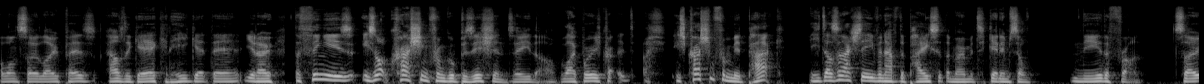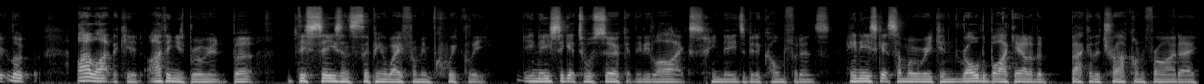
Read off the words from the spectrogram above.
Alonso Lopez. Aldeguer, can he get there? You know, the thing is, he's not crashing from good positions either. Like where he's, he's crashing from mid pack. He doesn't actually even have the pace at the moment to get himself near the front. So look, I like the kid. I think he's brilliant, but this season's slipping away from him quickly he needs to get to a circuit that he likes. He needs a bit of confidence. He needs to get somewhere where he can roll the bike out of the back of the truck on Friday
